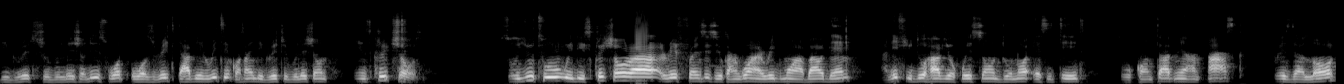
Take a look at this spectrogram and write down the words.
the great tribulation. This is what was written, have been written concerning the great tribulation in scriptures. So you too, with the scriptural references, you can go and read more about them. And if you do have your question, do not hesitate to contact me and ask. Praise the Lord.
